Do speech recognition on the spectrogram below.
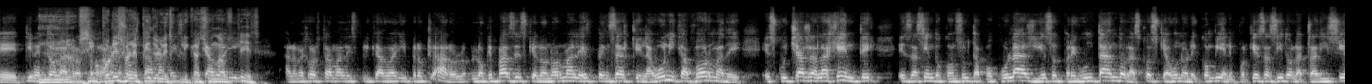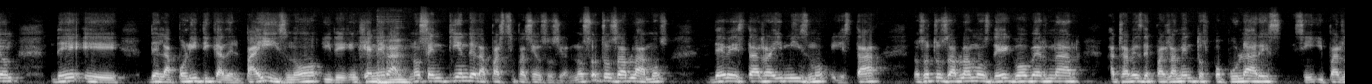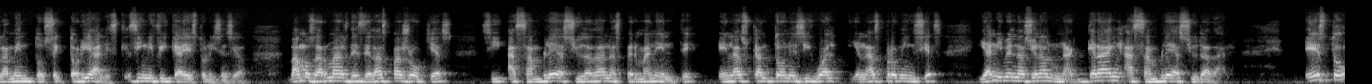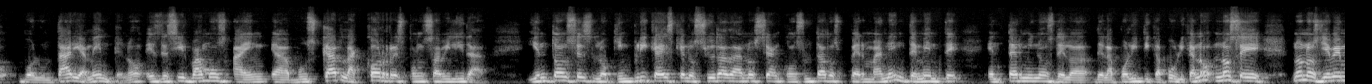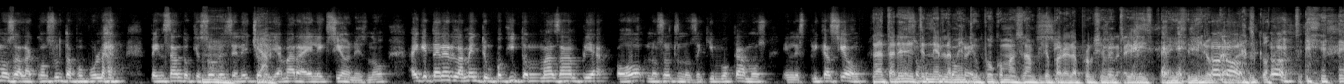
Eh, tiene toda la razón. Sí, por eso le pido la explicación a usted. A lo mejor está mal explicado allí, pero claro, lo, que pasa es que lo normal es pensar que la única forma de escuchar a la gente es haciendo consulta popular y eso preguntando las cosas que a uno le convienen, porque esa ha sido la tradición de, eh, de la política del país, ¿no? Y de en general, no se entiende la participación social. Nosotros hablamos, debe estar ahí mismo y está nosotros hablamos de gobernar a través de parlamentos populares y parlamentos sectoriales. ¿Qué significa esto, licenciado? Vamos a armar desde las parroquias, ¿sí? asambleas ciudadanas permanente, en los cantones igual y en las provincias, y a nivel nacional una gran asamblea ciudadana. Esto voluntariamente, ¿no? Es decir, vamos a buscar la corresponsabilidad y entonces lo que implica es que los ciudadanos sean consultados permanentemente en términos de la, de la política pública. No, no, se, no nos llevemos a la consulta popular pensando que solo mm, es el hecho de llamar a elecciones, ¿no? Hay que tener la mente un poquito más amplia o nosotros nos equivocamos en la explicación. Trataré de tener la mente un poco más amplia para la próxima entrevista, ingeniero no, no,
